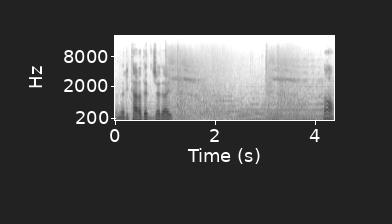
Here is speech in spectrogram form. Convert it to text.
Ten retarded Jedi. No.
